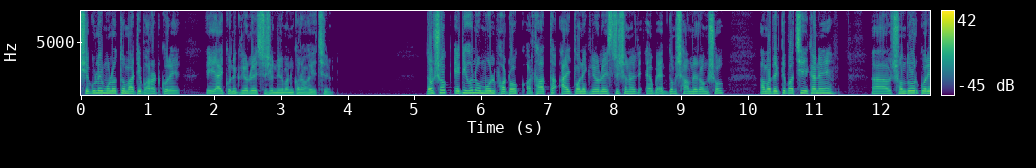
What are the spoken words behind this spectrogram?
সেগুলোই মূলত মাটি ভরাট করে এই আইকনিক রেলওয়ে স্টেশন নির্মাণ করা হয়েছে। দর্শক, এটি হলো মূল ফটক, অর্থাৎ আইকনিক রেলওয়ে স্টেশনের একদম সামনের অংশ। আমরা দেখতে পাচ্ছি এখানে সুন্দর করে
